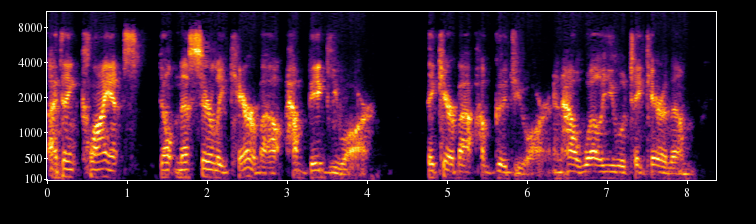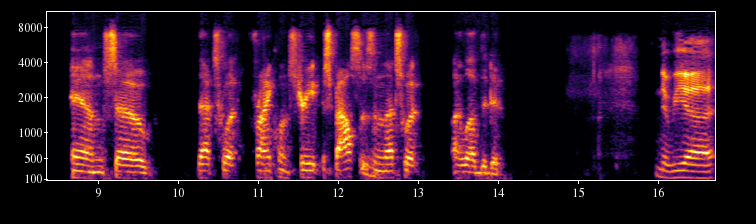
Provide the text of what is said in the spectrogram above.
I think clients don't necessarily care about how big you are. They care about how good you are and how well you will take care of them. And so that's what Franklin Street espouses, and that's what I love to do. No, we uh,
